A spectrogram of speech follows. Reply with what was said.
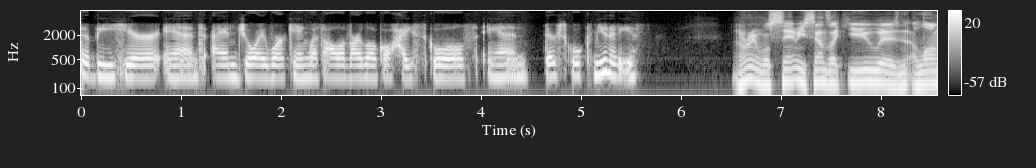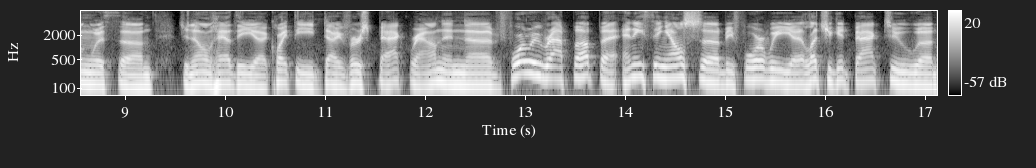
to be here and I enjoy working with all of our local high schools and their school communities. All right. Well, Sammy, sounds like you, uh, along with um, Janelle, have had the uh, quite the diverse background. And uh, before we wrap up, uh, anything else uh, before we uh, let you get back to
